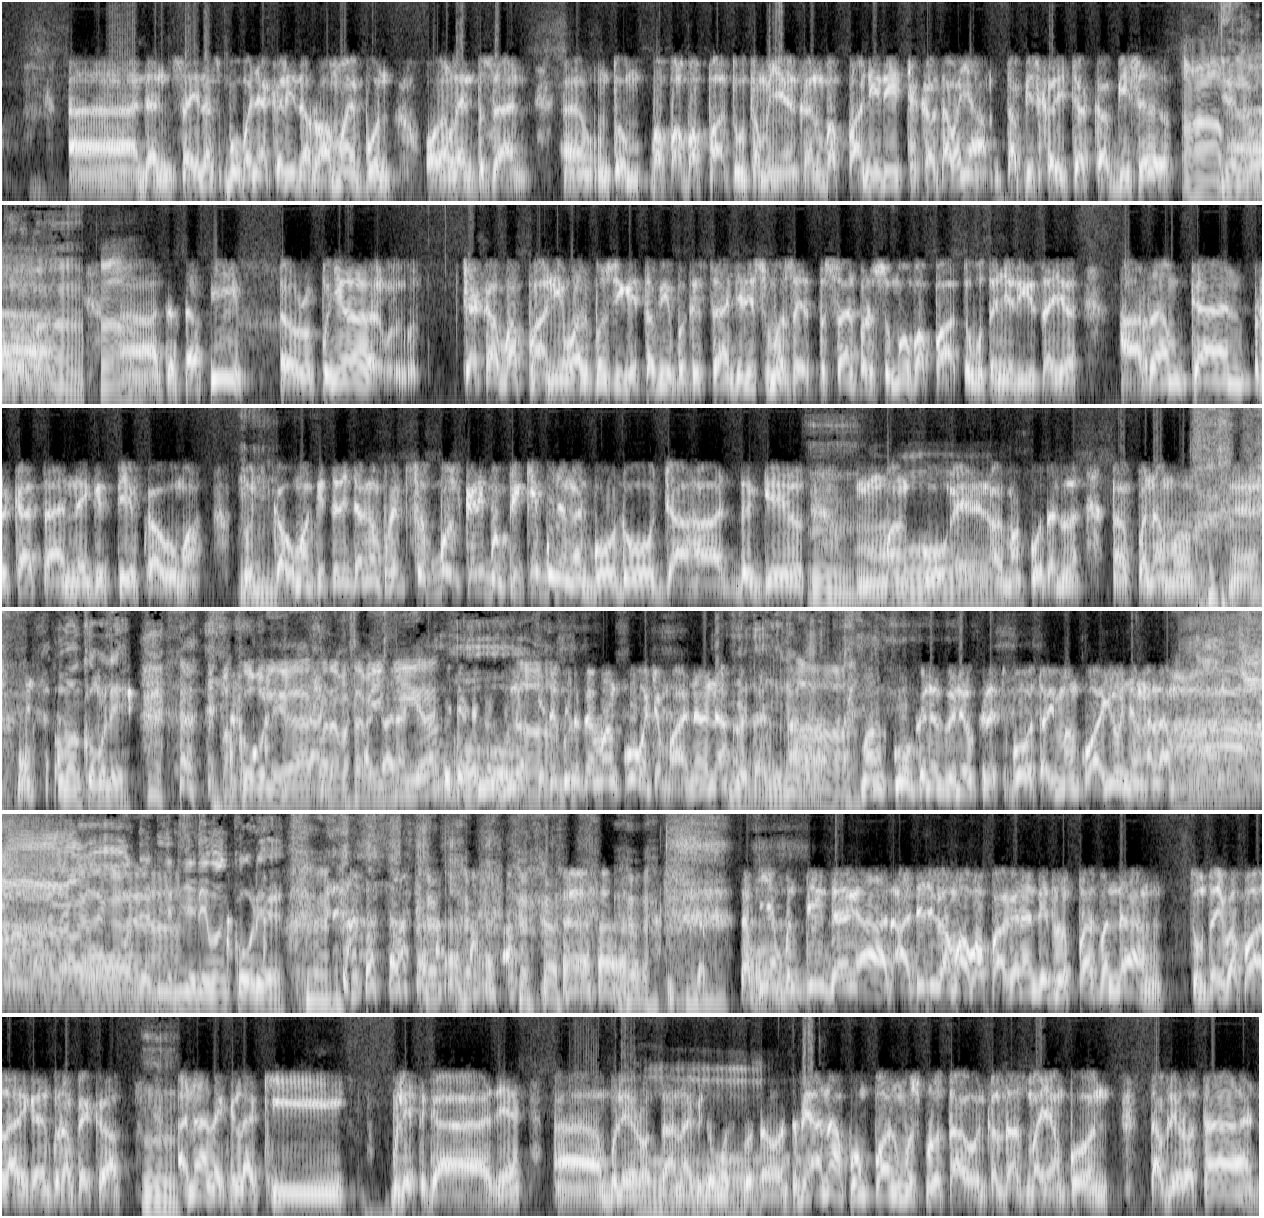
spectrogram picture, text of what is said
Uh, dan saya dah sebut banyak kali dan ramai pun orang lain pesan uh, untuk bapak-bapak tu utamanya kerana bapak ni dia cakap tak banyak tapi sekali cakap bisa Ah, Yelah, betul. Ah. Ah. Ha, tetapi uh, rupanya uh, cakap bapa ni walaupun sikit tapi berkesan jadi semua saya pesan pada semua bapa tu bertanya diri saya haramkan perkataan negatif kat rumah so, Hmm. kat rumah kita ni jangan perkata, sebut sekali pun fikir pun jangan bodoh jahat degil Hmm. mangkuk eh ah, mangkuk tak adalah apa nama eh. Oh mangkuk boleh? Mangkuk boleh lah. Kau nak masak Maggi lah. kita kena Oh, guna ah. kita gunakan mangkuk macam mana nak Ya tak ya juga. Ah. mangkuk kena guna kena sebut tapi mangkuk ayun janganlah Ah, Oh jadi jadi mangkuk dia. Tapi yang penting kan ah, ada juga mak bapak kadang dia terlepas pandang. Contohnya bapak lah dia kadang kurang pick up. Hmm. Anak lelaki boleh tegas ya. Ah, boleh rotan Oh. lah bila umur 10 tahun. Tapi anak perempuan umur 10 tahun kalau tak semayang pun tak boleh rotan.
